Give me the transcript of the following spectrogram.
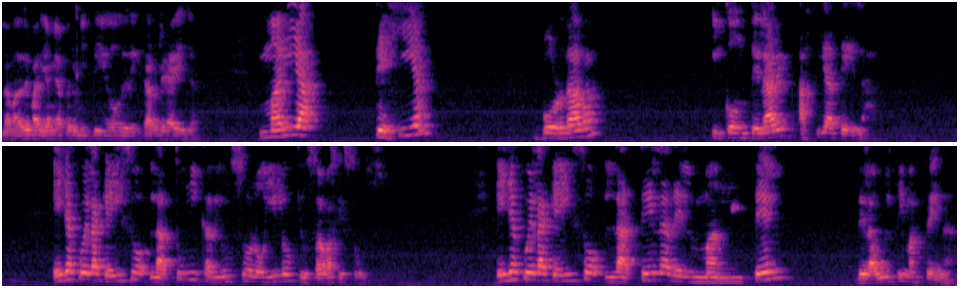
la Madre María me ha permitido dedicarle a ella. María tejía, bordaba y con telares hacía telas. Ella fue la que hizo la túnica de un solo hilo que usaba Jesús. Ella fue la que hizo la tela del mantel de la última cena,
